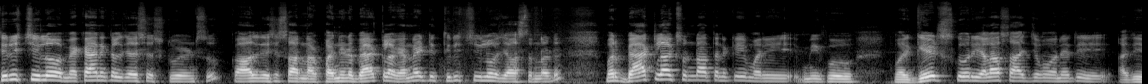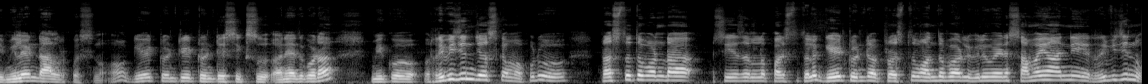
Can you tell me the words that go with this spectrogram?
తిరుచిలో మెకానికల్ చేసే స్టూడెంట్స్ కాల్ చేసి సార్ నాకు పన్నెండు బ్యాక్లాగ్ ఎన్ఐటి తిరుచిలో చేస్తున్నాడు. మరి బ్యాక్లాగ్స్ ఉన్న అతనికి మరి మీకు మరి గేట్ స్కోర్ ఎలా సాధ్యమో అనేది అది million dollar question. GATE twenty twenty six అనేది కూడా మీకు రివిజన్ చేసుకోమప్పుడు ప్రస్తుత వండ సీజన్లో పరిస్థితుల్లో గేట్ ట్వంటీ ప్రస్తుతం అందుబాటులో విలువైన సమయాన్ని రివిజన్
